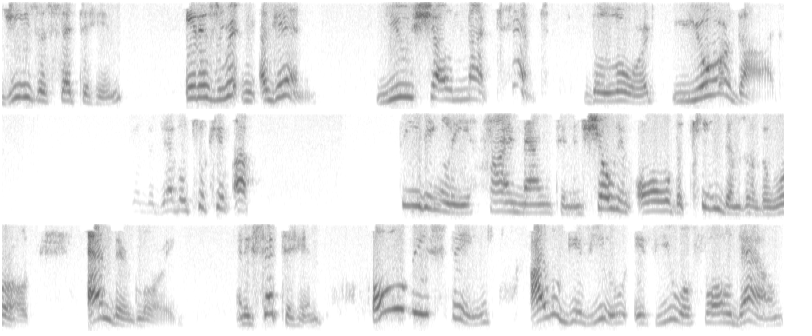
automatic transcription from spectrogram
Jesus said to him, It is written again, You shall not tempt the Lord your God. And the devil took him up exceedingly high mountain and showed him all the kingdoms of the world and their glory. And he said to him, all these things I will give you if you will fall down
